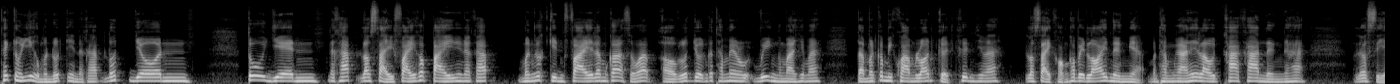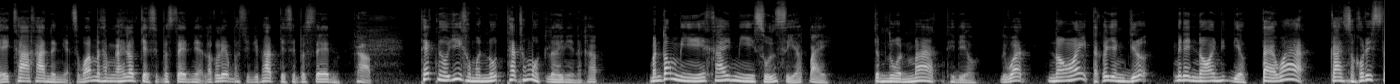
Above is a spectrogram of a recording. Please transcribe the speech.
เทคโนโลยีของมนุษย์นี่นะครับรถยนต์ตู้เย็นนะครับ เราใส่ไฟเข้าไปนี่นะครับ มันก็กินไฟแล้วมันก็สมมติว่าเออรถยนต์ก็ทำให้เราวิ่งออกมาใช่ไหมแต่มันก็มีความร้อนเกิดขึ้นใช่ไหมเราใส่ของเข้าไปร้อยหนึ่งเนี่ยมันทำงานให้เราค่าค่าหนึ่งนะฮะแล้วเสียอีกค่าค่าหนึ่งเนี่ยสมมติว่ามันทำงานให้เรา 70%เนี่ยเราก็เรียกประสิทธิภาพ 70%ครับเทคโนโลยีของมนุษย์แทบทั้งหมดเลยเนี่ยนะครับมันต้องมีคล้ายมีสูญเสียไปจำนวนมากทีเดียว หรือว่าน้อยแต่ก็ยังเยอะไม่ได้น้อยนิดเดียว แต่ว่า การสังเคราะห์ด้วยแส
